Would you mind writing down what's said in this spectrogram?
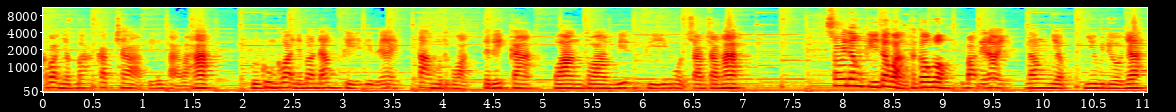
các bạn nhập mã captcha ở phía bên phải vào ha. Cuối cùng các bạn nhấn vào đăng ký để thế này tạo một tài khoản TDK hoàn toàn miễn phí 100 trăm ha. Sau khi đăng ký tài khoản thành công rồi thì bạn thế này đăng nhập như bình thường nha.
